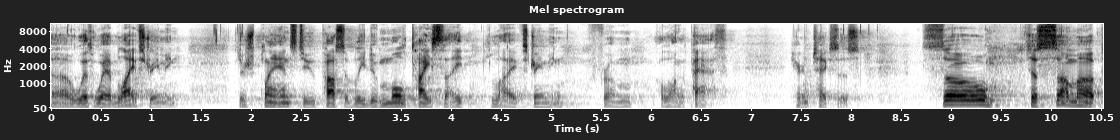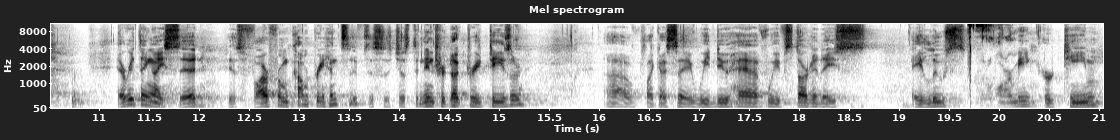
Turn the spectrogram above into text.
uh, with web live streaming. There's plans to possibly do multi-site live streaming from along the path here in Texas. So to sum up, everything I said is far from comprehensive. This is just an introductory teaser. Uh, like I say, we do have, we've started a, a loose little army or team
